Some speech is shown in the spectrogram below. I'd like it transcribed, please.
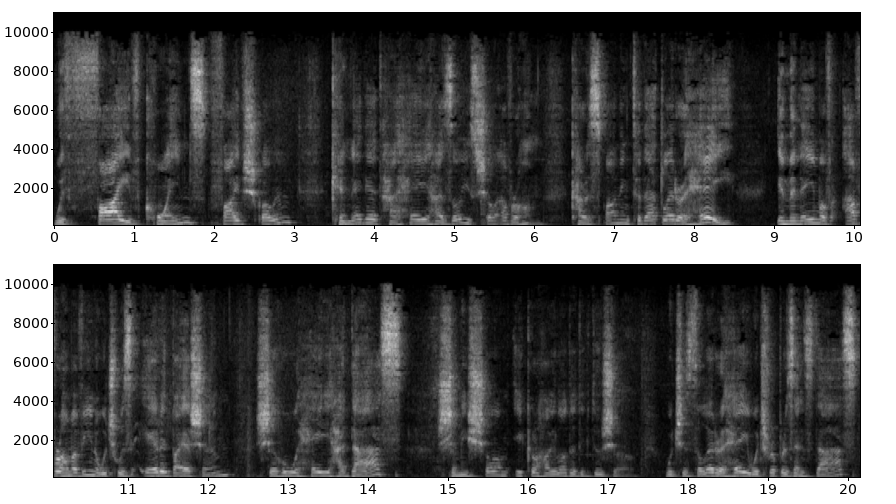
with five coins, five shkolim, keneged hahei hazois shel Avraham, corresponding to that letter hey in the name of Avraham Avinu, which was added by Hashem, Shehu Hey Hadas Shemishom Ikra Hailoda Dikdusha, which is the letter Hey, which represents Das,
